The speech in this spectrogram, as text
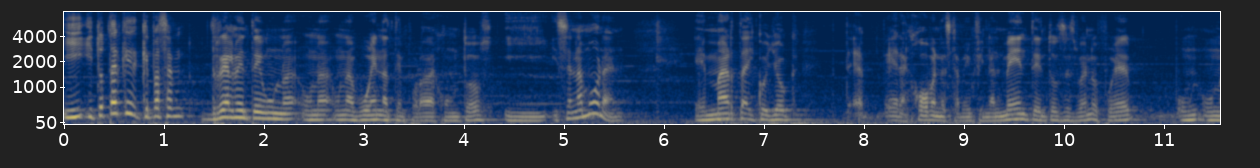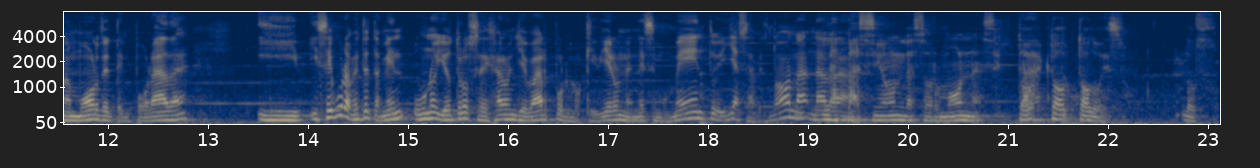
Y, y total que, que pasan realmente una, una- una buena temporada juntos y, y se enamoran. Eh, Marta y Coyoc eh, eran jóvenes también finalmente, entonces bueno, fue un, un amor de temporada. Y, y seguramente también uno y otro se dejaron llevar por lo que vieron en ese momento. Y ya sabes, ¿no? Na- nada. La pasión, las hormonas, el to- tacto, to- todo eso. Los,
